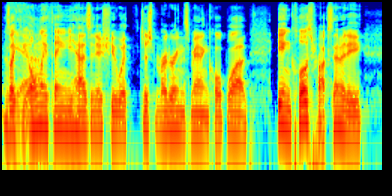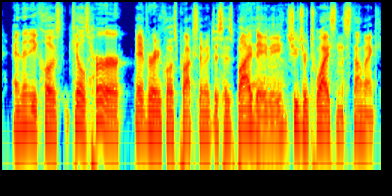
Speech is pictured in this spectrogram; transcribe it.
It's like the only thing he has an issue with just murdering this man in cold blood in close proximity. And then he close, kills her at very close proximity, just says, bye, baby, shoots her twice in the stomach.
